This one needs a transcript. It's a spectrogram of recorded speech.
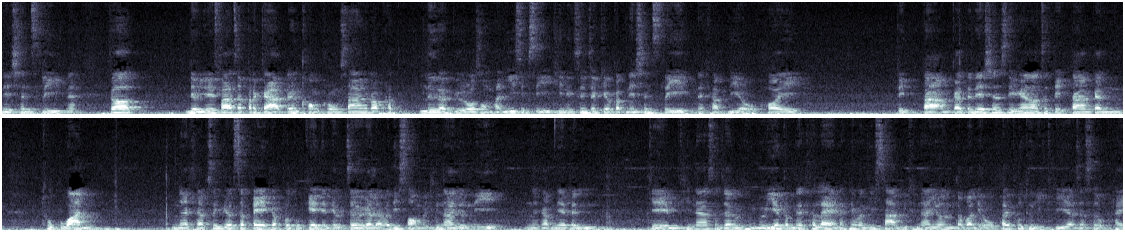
Nations League นะ ก็เดี๋ยวยูเอฟ่าจะประกาศเรื่องของโครงสร้างรอบคัดเลือกยูโร 2024 ทีนึง ซึ่งจะเกี่ยวกับ Nations League นะครับ เดี๋ยวค่อยติดตามกันแต่ Nations League เราจะติดตามกันทุกวันนะครับ ซึ่งเดี๋ยวสเปนกับโปรตุเกสเดี๋ยวเจอกันแล้ววันที่ 2 มิถุนายนนี้นะครับเนี่ยเป็น เกมที่น่าสนใจรวมถึงเบลเยียมกับเนเธอร์แลนด์นะในวันที่ 3 มิถุนายน แต่ว่าเดี๋ยวค่อยพูดถึงอีกที เราจะสรุปให้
